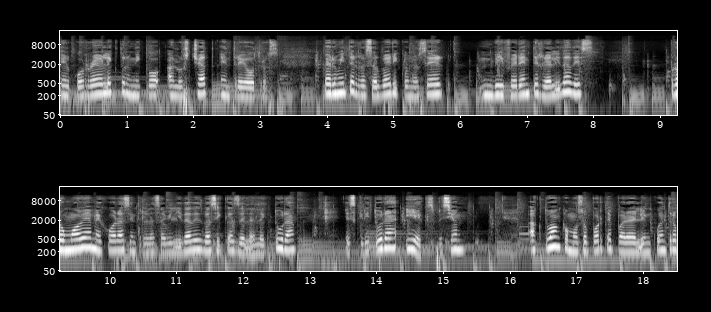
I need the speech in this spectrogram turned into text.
el correo electrónico, a los chats, entre otros. Permite resolver y conocer diferentes realidades. Promueve mejoras entre las habilidades básicas de la lectura, escritura y expresión actúan como soporte para el encuentro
